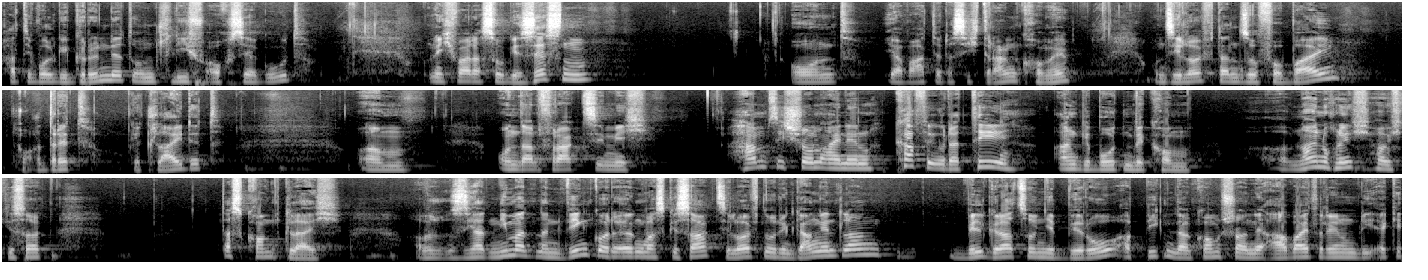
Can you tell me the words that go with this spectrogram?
hat die wohl gegründet und lief auch sehr gut. Und ich war da so gesessen und ja, warte, dass ich drankomme. Und sie läuft dann so vorbei, so adrett gekleidet, und dann fragt sie mich, haben Sie schon einen Kaffee oder Tee angeboten bekommen? Äh, Nein, noch nicht, habe ich gesagt. Das kommt gleich. Aber sie hat niemandem einen Wink oder irgendwas gesagt. Sie läuft nur den Gang entlang, will gerade so in ihr Büro abbiegen, dann kommt schon eine Arbeiterin um die Ecke.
